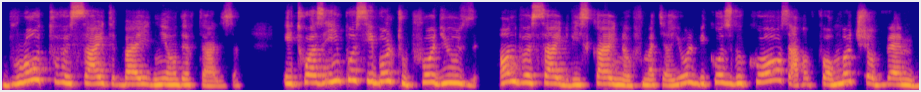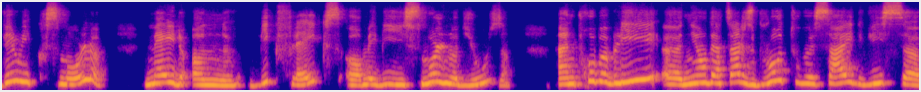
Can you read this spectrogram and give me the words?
brought to the site by Neanderthals. It was impossible to produce on the side this kind of material because the cores are for much of them very small, made on big flakes or maybe small nodules. And probably uh, Neanderthals brought to the side these uh,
